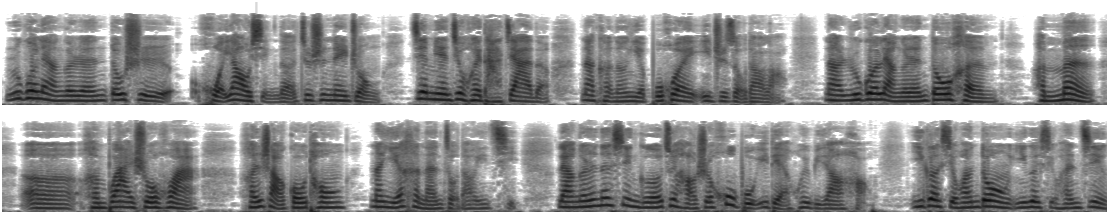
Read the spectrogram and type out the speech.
如果两个人都是火药型的，就是那种见面就会打架的，那可能也不会一直走到老。那如果两个人都很很闷，呃，很不爱说话，很少沟通，那也很难走到一起。两个人的性格最好是互补一点会比较好。一个喜欢动，一个喜欢静，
